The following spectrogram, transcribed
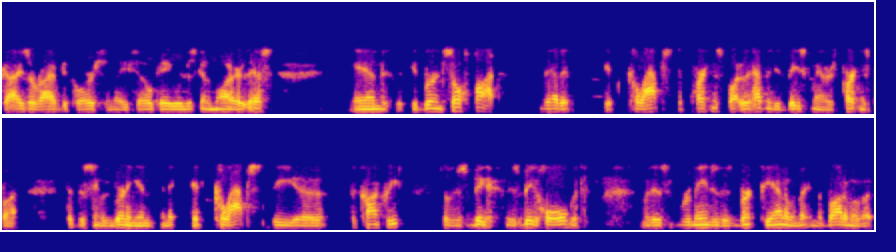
guys arrived, of course, and they said, "Okay, we're just going to monitor this." And it burned so hot that it it collapsed the parking spot. It happened to be the base commander's parking spot that this thing was burning in, and it, it collapsed the uh, the concrete. So there's big this big hole with with this remains of this burnt piano in the, in the bottom of it.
